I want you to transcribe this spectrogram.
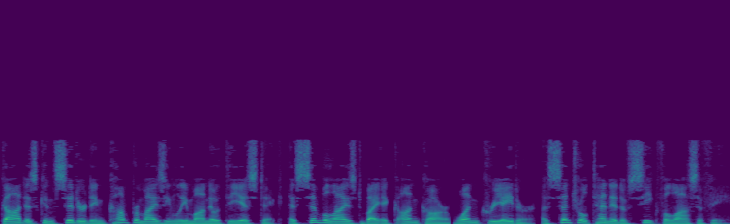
God is considered uncompromisingly monotheistic, as symbolized by Ik Onkar one creator, a central tenet of Sikh philosophy.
